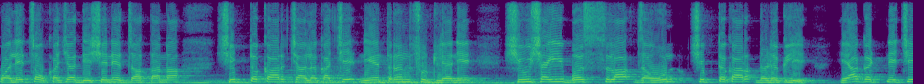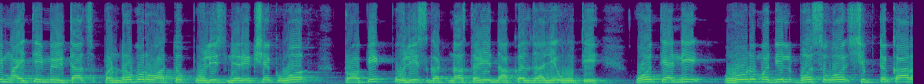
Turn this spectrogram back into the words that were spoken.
कॉलेज चौकाच्या दिशेने जाताना शिफ्ट कार चालकाचे नियंत्रण सुटल्याने शिवशाही बसला जाऊन शिफ्ट कार धडकली. या घटनेची माहिती मिळताच पंढरपूर वाहतूक पोलीस निरीक्षक व ट्रॉफिक पोलीस घटनास्थळी दाखल झाले होते व त्यांनी रोडमधील बस व शिफ्ट कार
